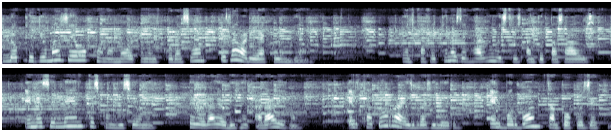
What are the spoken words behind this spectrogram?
Lo que yo más llevo con amor en el corazón es la variedad colombiana. El café que nos dejaron nuestros antepasados en excelentes condiciones, pero era de origen arábigo. El caturra es brasilero, el borbón tampoco es de aquí.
